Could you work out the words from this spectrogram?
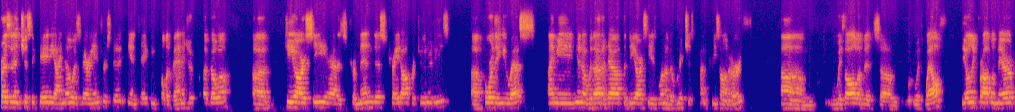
President Tshisekedi, I know, is very interested in taking full advantage of AGOA. Uh, DRC has tremendous trade opportunities uh, for the U.S. I mean, you know, without a doubt, the DRC is one of the richest countries on earth um, with all of its uh, with wealth. The only problem there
